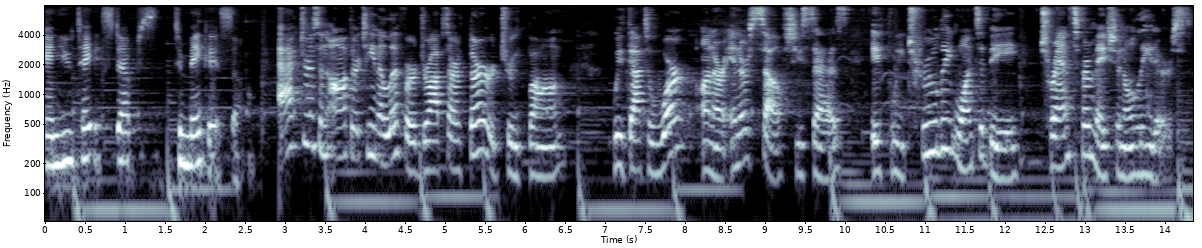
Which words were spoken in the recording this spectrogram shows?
and you take steps to make it so. Actress and author Tina Lifford drops our third truth bomb. We've got to work on our inner self, she says, if we truly want to be transformational leaders.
